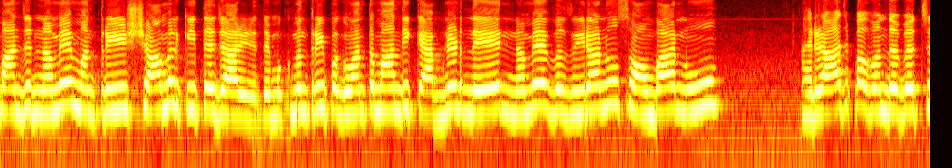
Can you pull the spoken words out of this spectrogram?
ਪੰਜ ਨਵੇਂ ਮੰਤਰੀ ਸ਼ਾਮਲ ਕੀਤੇ ਜਾ ਰਹੇ ਨੇ ਤੇ ਮੁੱਖ ਮੰਤਰੀ ਭਗਵੰਤ ਮਾਨ ਦੀ ਕੈਬਨਿਟ ਦੇ ਨਵੇਂ ਵਜ਼ੀਰਾਂ ਨੂੰ ਸੋਮਵਾਰ ਨੂੰ ਰਾਜ ਭਵਨ ਦੇ ਵਿੱਚ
